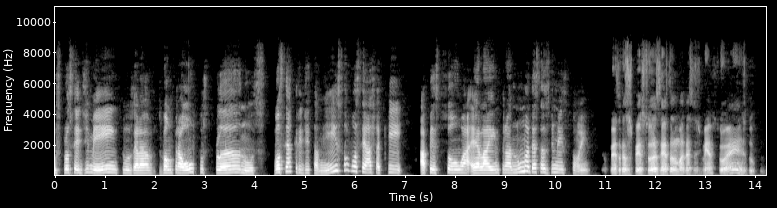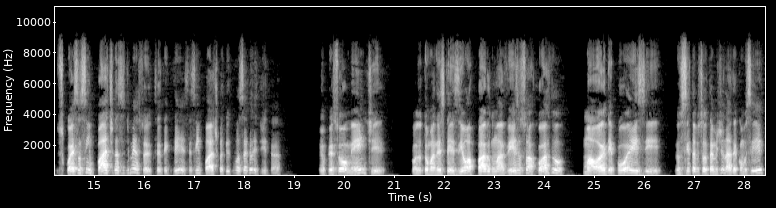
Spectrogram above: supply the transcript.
os procedimentos, elas vão para outros planos. Você acredita nisso ou você acha que a pessoa ela entra numa dessas dimensões? Eu penso que essas pessoas entram numa dessas dimensões, do, dos quais são simpáticas essas dimensões. Você tem que ser simpático aquilo que você acredita. Né? Eu, pessoalmente, quando eu tomo anestesia, eu apago de uma vez, eu só acordo uma hora depois e não sinto absolutamente nada. É como se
